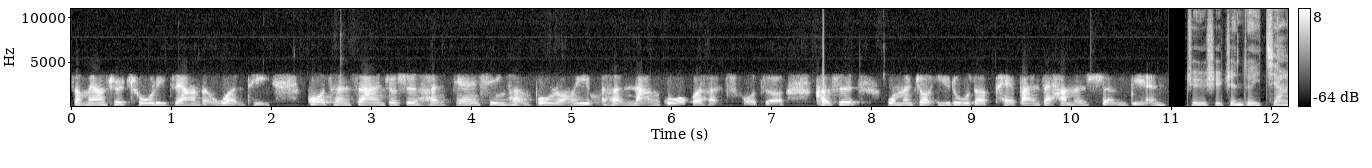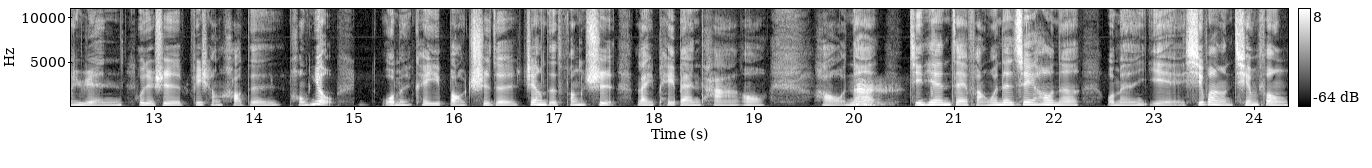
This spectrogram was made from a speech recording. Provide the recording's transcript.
怎么样去处理这样的问题。过程虽然就是很艰辛、很不容易，会很难过，会很挫折，可是我们就一路的陪伴在他们身边。这是针对家人或者是非常好的朋友，我们可以保持的这样的方式来陪伴他哦。好，那今天在访问的最后呢，我们也希望千凤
